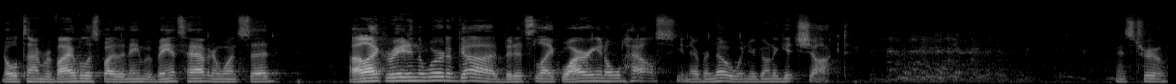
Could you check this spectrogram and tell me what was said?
An old time revivalist by the name of Vance Havner once said, I like reading the Word of God, but it's like wiring an old house. You never know when you're going to get shocked. it's true.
